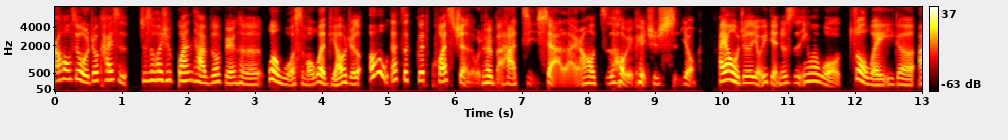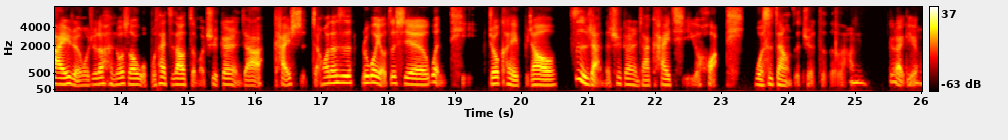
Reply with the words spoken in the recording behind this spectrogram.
然后所以我就开始就是会去观察，比如说别人可能问我什么问题，然后觉得哦，That's a good question，我就会把它记下来，然后之后也可以去使用。还有，我觉得有一点就是，因为我作为一个 I 人，我觉得很多时候我不太知道怎么去跟人家开始讲话，但是如果有这些问题，就可以比较。自然的去跟人家开启一个话题，我是这样子觉得的啦。嗯，Good idea。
